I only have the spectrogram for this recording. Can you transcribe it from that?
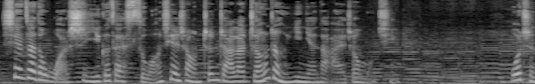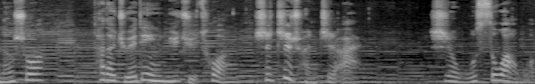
现在的我是一个在死亡线上挣扎了整整一年的癌症母亲。我只能说，他的决定与举措是至纯至爱，是无私忘我，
